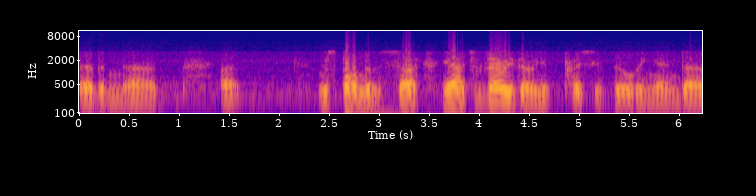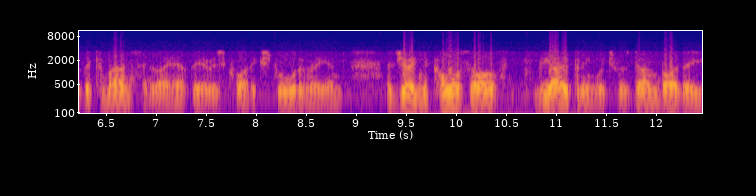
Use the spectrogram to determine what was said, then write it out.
urban uh, uh, responders. So yeah, it's a very very impressive building, and uh, the command centre they have there is quite extraordinary. And during the course of the opening, which was done by the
